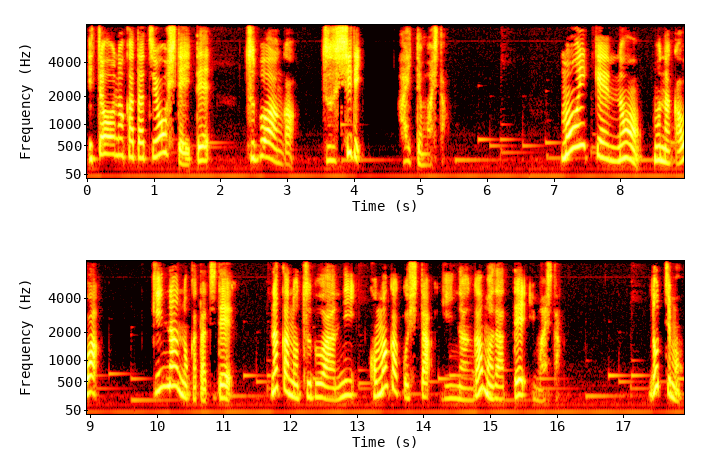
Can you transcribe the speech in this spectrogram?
イチョウの形をしていて、粒あんがずっしり入ってました。もう一軒のもなかは銀杏の形で中の粒あんに細かくした銀杏が混ざっていました。どっちも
